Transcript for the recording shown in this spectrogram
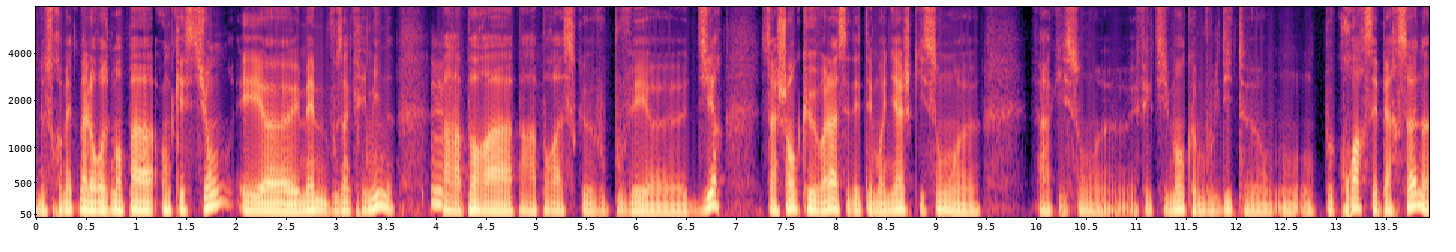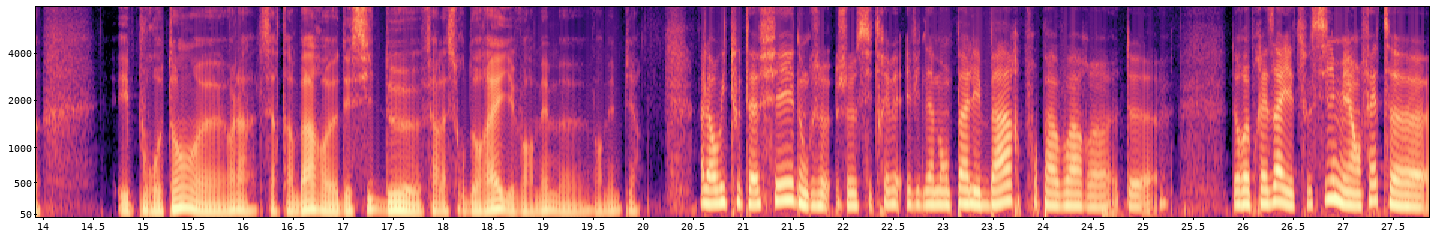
ne se remettent malheureusement pas en question et, et même vous incriminent mm. par, rapport à, par rapport à ce que vous pouvez dire, sachant que voilà, c'est des témoignages qui sont, enfin, qui sont effectivement, comme vous le dites, on, on, peut croire ces personnes. Et pour autant, voilà, certains bars décident de faire la sourde oreille et voire même, voire même pire. Alors oui, tout à fait. Donc je, ne citerai évidemment pas les bars pour pas avoir euh, de, de, représailles et de soucis, mais en fait, euh,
